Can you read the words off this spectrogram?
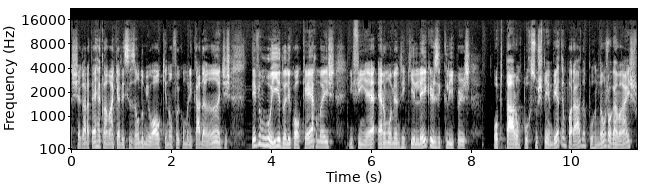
chegaram até a reclamar que a decisão do Milwaukee não foi comunicada antes. Teve um ruído ali qualquer, mas, enfim, é, era um momento em que Lakers e Clippers optaram por suspender a temporada, por não jogar mais.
